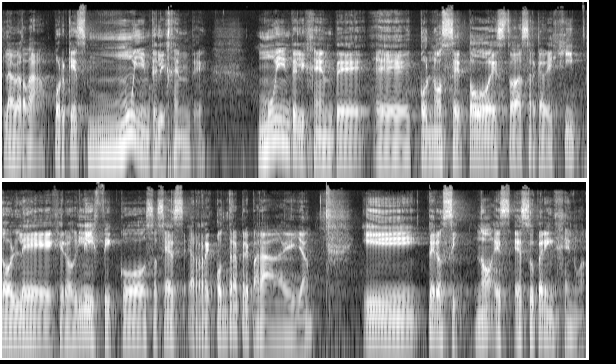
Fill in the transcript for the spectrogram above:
la verdad, porque es muy inteligente. Muy inteligente, eh, conoce todo esto acerca de Egipto, lee jeroglíficos, o sea, es recontra preparada ella. Y, pero sí, ¿no? Es súper ingenua.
